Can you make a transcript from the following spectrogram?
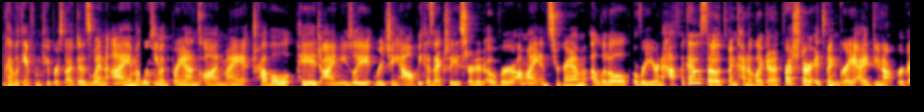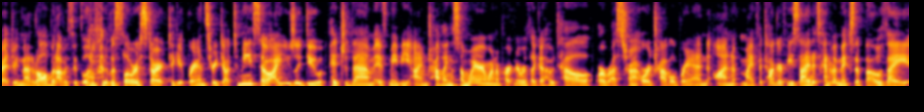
I'm kind of looking at from two perspectives. When I'm working with brands on my travel page, I'm usually reaching out because I actually started over on my Instagram a little over a year and a half ago. So it's been kind of like a fresh start. It's been great. I do not regret doing that at all, but obviously it's a little bit of a slower start to get brands to reach out to me. So I usually do pitch them if maybe I'm traveling somewhere, I want to partner with like a hotel or a restaurant or a travel brand. On my photography side, it's kind of a mix of both. I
